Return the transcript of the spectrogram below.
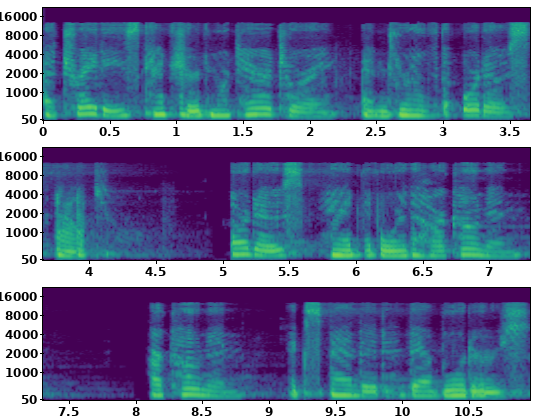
Atreides captured more territory and drove the Ordos out. Ordos head for the Harkonnen. Harkonnen expanded their borders.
